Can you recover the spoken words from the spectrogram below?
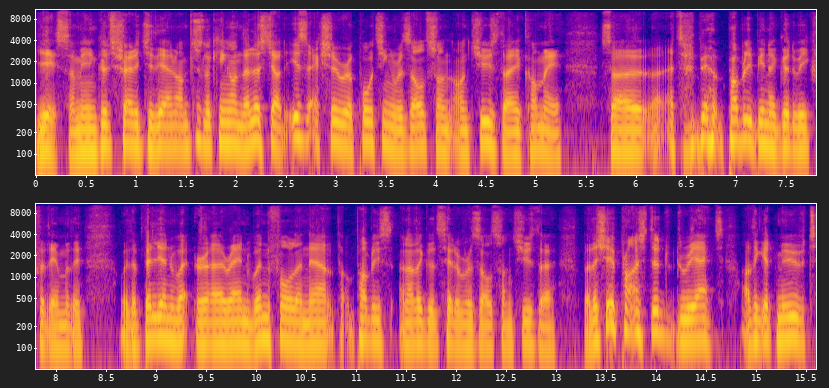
Yes, I mean good strategy there. And I'm just looking on the list. Yeah, it is actually reporting results on, on Tuesday, Comair. So uh, it's probably been a good week for them with a with a billion uh, rand windfall, and now probably another good set of results on Tuesday. But the share price did react. I think it moved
